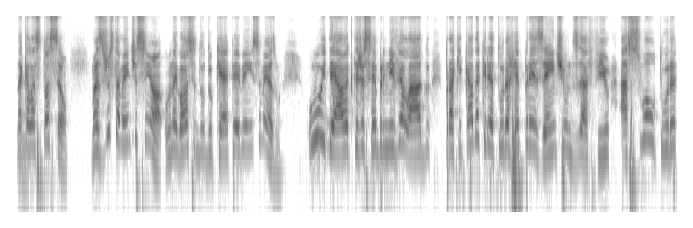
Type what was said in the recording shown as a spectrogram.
naquela situação. Mas justamente assim, ó, o negócio do, do cap é bem isso mesmo. O ideal é que esteja sempre nivelado para que cada criatura represente um desafio à sua altura,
